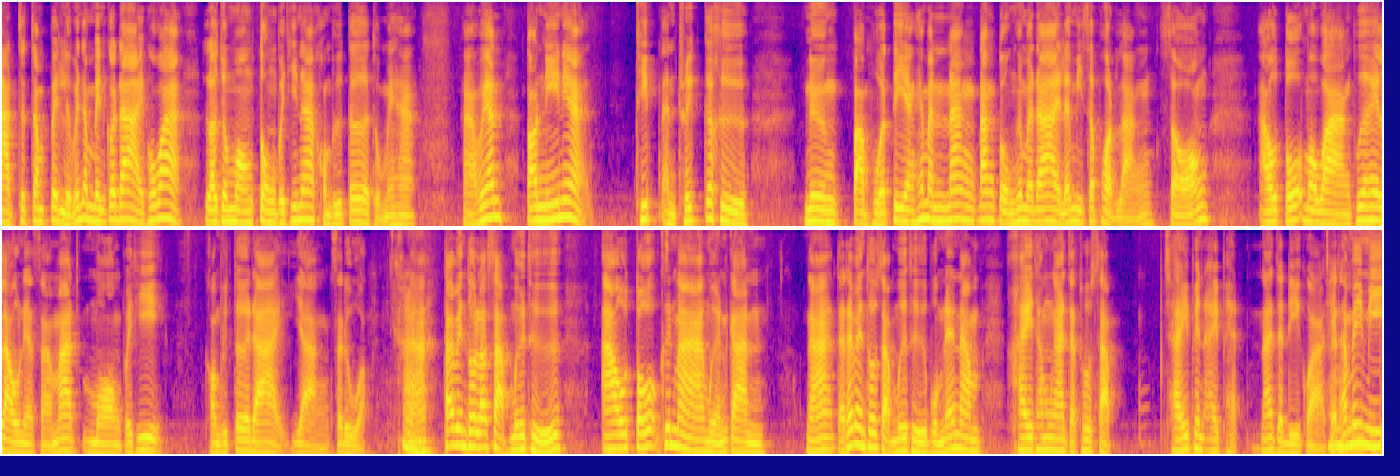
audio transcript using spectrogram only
อาจจะจำเป็นหรือไม่จำเป็นก็ได้ เพราะว่าเราจะมองตรงไปที่หน้าคอมพิวเตอร์ถูกไหมฮะอ่าเพราะฉะนั้นตอนนี้เนี่ย tip and trick ก็คือหนึ่งปรับหัวเตียงให้มันนั่งตั้งตรงขึ้นมาได้ แล้วมี support หลังสองเอาโต๊ะมาวางเพื่อให้เราเนี่ยสามารถมองไปที่คอมพิวเตอร์ได้อย่างสะดวกค่ะนะถ้าเป็นโทรศัพท์มือถือ เอาโต๊ะขึ้นมาเหมือนกันนะ แต่ถ้าเป็นโทรศัพท์มือถือ ผมแนะนำใครทำงานจากโทรศัพท์ใช้เป็น iPad น่าจะดีกว่า แต่ถ้าไม่มี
